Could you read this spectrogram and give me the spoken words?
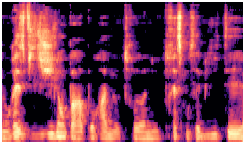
On reste vigilant par rapport à notre, responsabilité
